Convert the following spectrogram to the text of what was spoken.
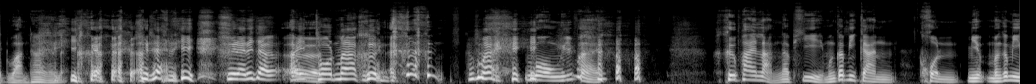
7วันเท่านั้นแหละคือแทนที่คือแทนที่จะให้เออโทษมากขึ้นทำไมงงที่ไหนคือภายหลังอะพี่มันก็มีการคนมีมันก็มี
